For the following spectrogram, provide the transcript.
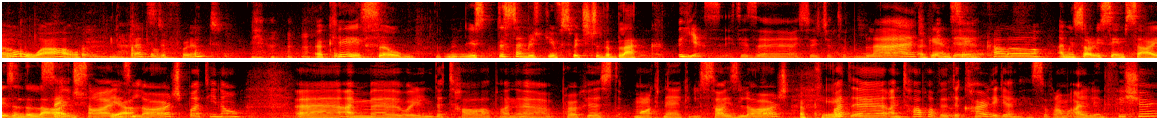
Oh wow, that's different. Okay, so you, this time you- you've switched to the black Yes, it is. Uh, I switched it to black. again, same color. I mean, sorry, same size and the large. Same size, Yeah. large, but you know, uh, I'm uh, wearing the top on a Parkhurst mock neck size large. Okay. But uh, on top of it, the cardigan is from Eileen Fisher.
